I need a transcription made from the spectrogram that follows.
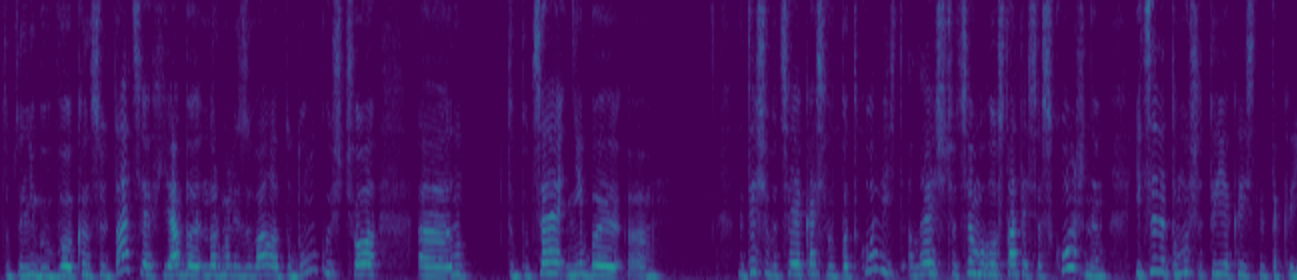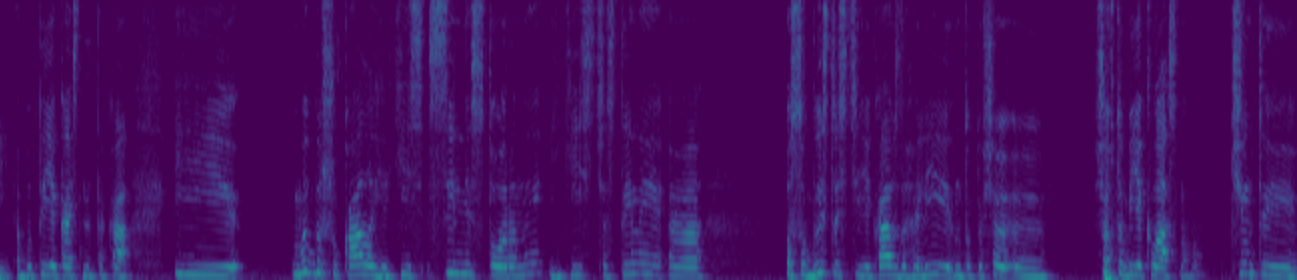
тобто, ніби в консультаціях я би нормалізувала ту думку, що е, ну, типу, це ніби. Е, не те, щоб це якась випадковість, але що це могло статися з кожним, і це не тому, що ти якийсь не такий, або ти якась не така. І ми би шукали якісь сильні сторони, якісь частини е, особистості, яка взагалі, ну тобто, що, е, що в тобі є класного, чим ти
